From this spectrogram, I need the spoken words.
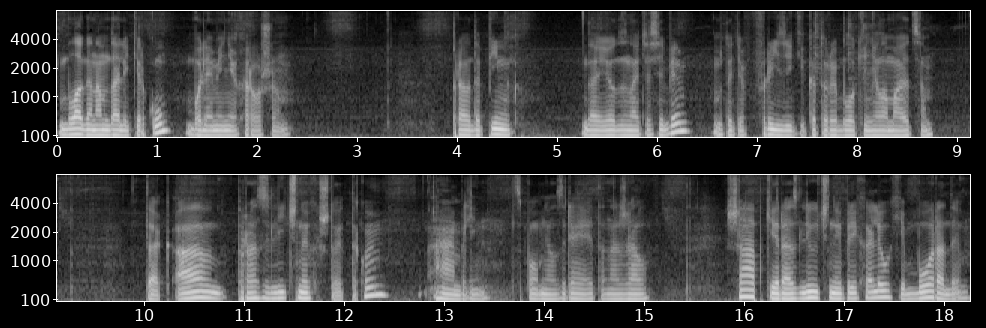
Благо нам дали кирку, более-менее хорошую. Правда, пинг дает знать о себе. Вот эти фризики, которые блоки не ломаются. Так, а различных... Что это такое? А, блин, вспомнил, зря я это нажал. Шапки, различные прихолюхи, бороды.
